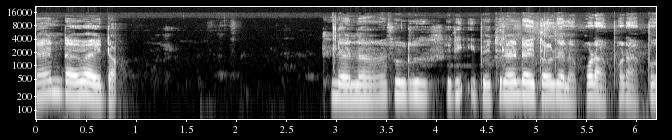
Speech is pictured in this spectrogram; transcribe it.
லேண்டாகவே ஆயிட்டான். நான் சொல்கிறது சரி. இப்போ வச்சு லேண்ட் ஆகி தொலைஞ்சேண்ணா போடா போடா அப்போ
